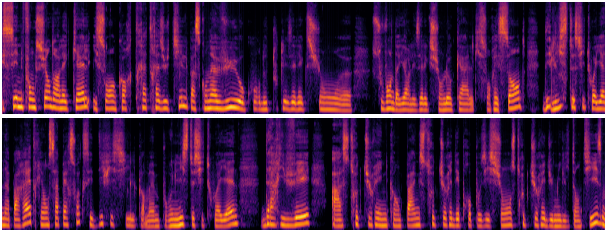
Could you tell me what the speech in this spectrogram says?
c'est une fonction dans laquelle ils sont encore très très utiles parce qu'on a vu au cours de toutes les élections, euh, souvent d'ailleurs les élections locales qui sont récentes, des listes citoyennes apparaître et on s'aperçoit que c'est difficile quand même pour une liste citoyenne d'arriver à structurer une campagne, structurer des propositions, structurer du militantisme.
